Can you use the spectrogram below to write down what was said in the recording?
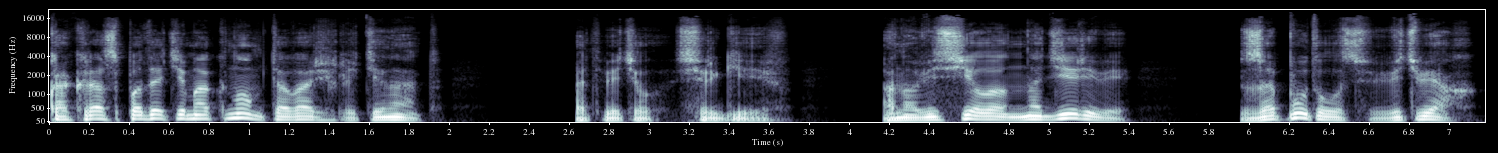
«Как раз под этим окном, товарищ лейтенант», — ответил Сергеев. «Оно висело на дереве, запуталось в ветвях».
